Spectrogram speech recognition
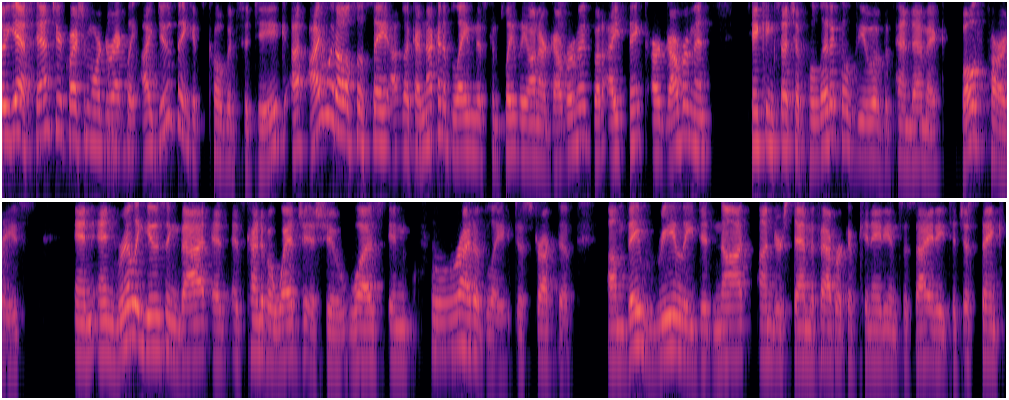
So, yes, to answer your question more directly, I do think it's COVID fatigue. I, I would also say, uh, look, I'm not going to blame this completely on our government, but I think our government taking such a political view of the pandemic, both parties, and, and really using that as, as kind of a wedge issue was incredibly destructive. Um, they really did not understand the fabric of Canadian society to just think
